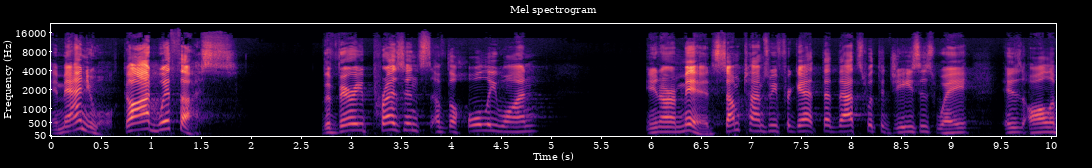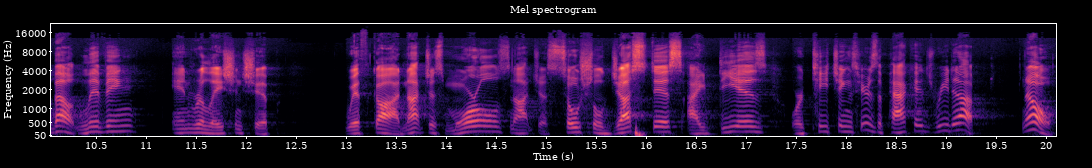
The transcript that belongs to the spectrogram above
Emmanuel, God with us, the very presence of the Holy One in our midst. Sometimes we forget that that's what the Jesus way is all about living in relationship with God. Not just morals, not just social justice, ideas, or teachings. Here's the package, read it up. No.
